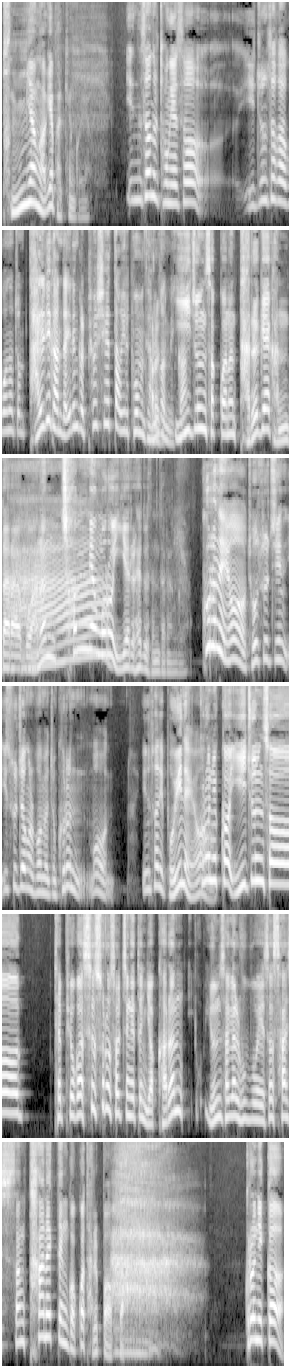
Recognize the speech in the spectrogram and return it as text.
분명하게 밝힌 거예요. 인선을 통해서 이준석하고는 좀 달리 간다 이런 걸 표시했다고 이렇게 보면 되는 겁니까? 이준석과는 다르게 간다라고 아. 하는 천명으로 이해를 해도 된다는 거예요. 그러네요. 조수진, 이수정을 보면 좀 그런 뭐 인선이 보이네요. 그러니까 이준석 대표가 스스로 설정했던 역할은 윤석열 후보에서 사실상 탄핵된 것과 다를 바 없다. 그러니까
